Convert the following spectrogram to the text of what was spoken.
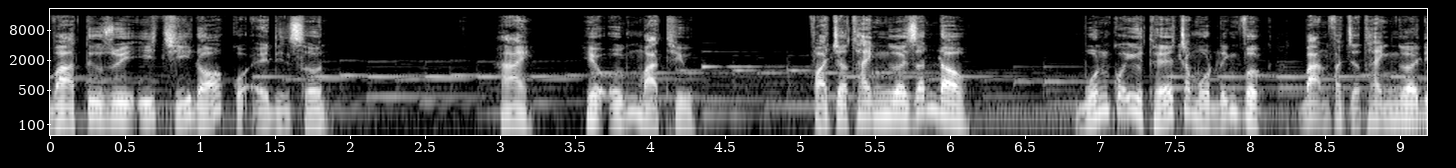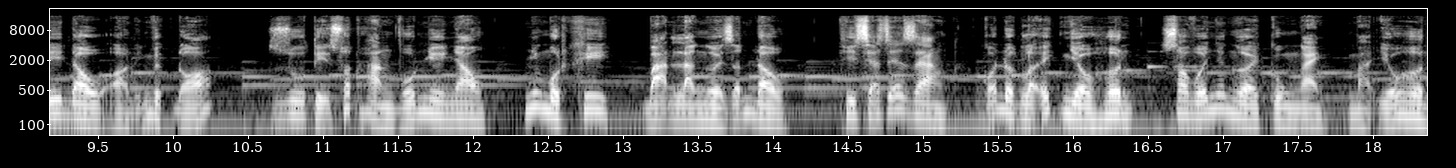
và tư duy ý chí đó của Edison. 2. Hiệu ứng Matthew Phải trở thành người dẫn đầu. Muốn có ưu thế trong một lĩnh vực, bạn phải trở thành người đi đầu ở lĩnh vực đó. Dù tỷ suất hoàn vốn như nhau, nhưng một khi bạn là người dẫn đầu thì sẽ dễ dàng có được lợi ích nhiều hơn so với những người cùng ngành mà yếu hơn.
